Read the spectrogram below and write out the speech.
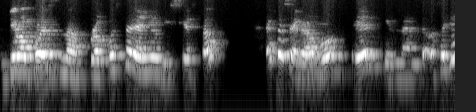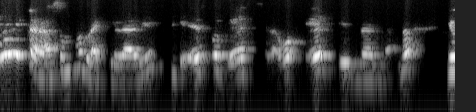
Propuesta, no, propuesta de año bisiesto. Este se grabó en Irlanda. O sea, yo la única razón por la que la vi es porque este se grabó en Irlanda, ¿no? Yo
